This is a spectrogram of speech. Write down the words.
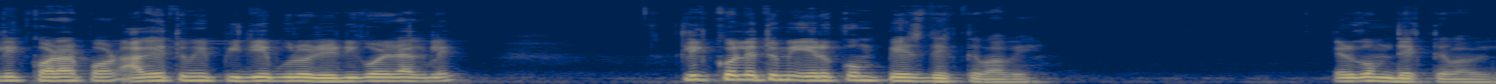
ক্লিক করার পর আগে তুমি পিডিএফগুলো রেডি করে রাখলে। ক্লিক করলে তুমি এরকম পেজ দেখতে পাবে। এরকম দেখতে পাবে।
